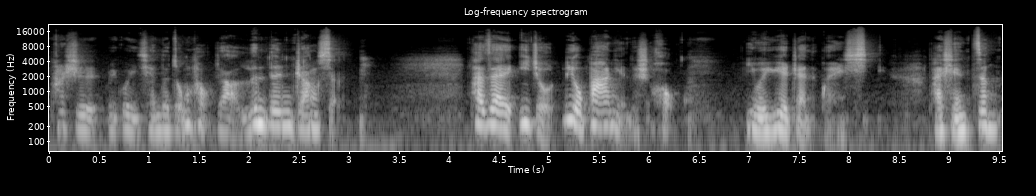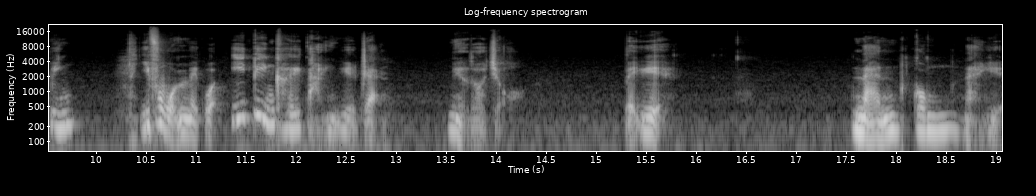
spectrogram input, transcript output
他是美国以前的总统，叫 Lyndon Johnson。他在一九六八年的时候，因为越战的关系，他先增兵，一副我们美国一定可以打赢越战。没有多久，北越南攻南越，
